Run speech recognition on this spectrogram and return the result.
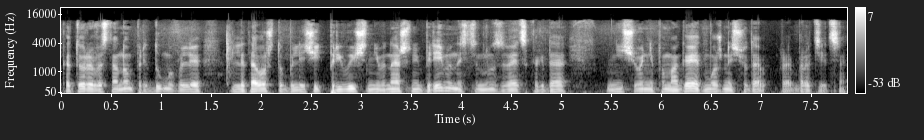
которую в основном придумывали для того, чтобы лечить привычную невынашивание беременности, ну, называется, когда ничего не помогает, можно и сюда обратиться.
